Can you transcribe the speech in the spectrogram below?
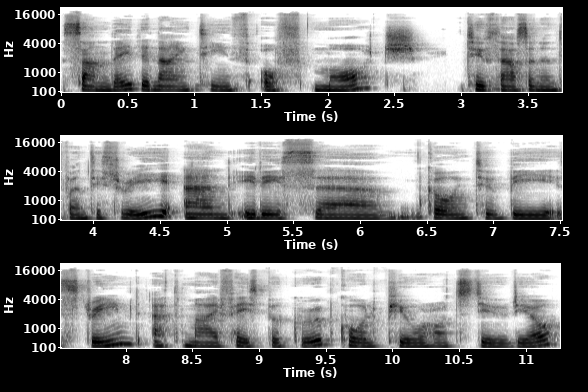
Sunday, the 19th of March. 2023 and it is um, going to be streamed at my Facebook group called Pure Heart Studio.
